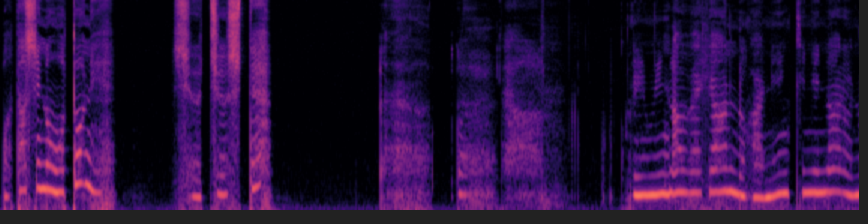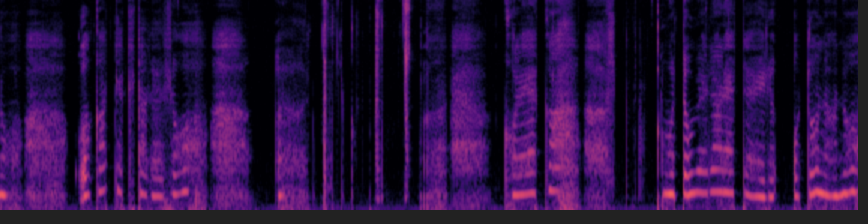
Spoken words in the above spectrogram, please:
私の音に集中して。耳なめジャンルが人気になるの。分かってきたでしょ？これが求められている音なの。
